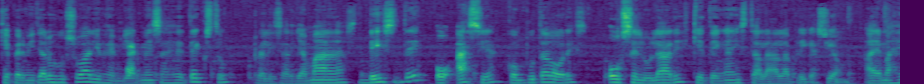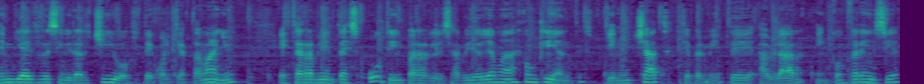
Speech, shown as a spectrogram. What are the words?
que permite a los usuarios enviar mensajes de texto, realizar llamadas desde o hacia computadores o celulares que tengan instalada la aplicación. Además de enviar y recibir archivos de cualquier tamaño, esta herramienta es útil para realizar videollamadas con clientes, tiene un chat que permite hablar en conferencia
